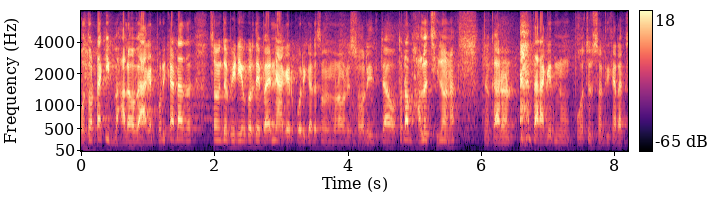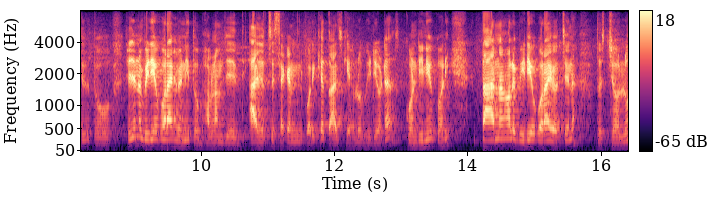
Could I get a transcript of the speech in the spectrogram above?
কতটা কি ভালো হবে। আগের পরীক্ষাটা সময় তো ভিডিও করতে পারিনি। আগের পরীক্ষাটার সময় মোটামুটি শরীরটা অতটা ভালো ছিল না। তো কারণ তার আগের দিন প্রচুর শরীর খারাপ ছিল। তো সেই জন্য ভিডিও করাই হয়নি। তো ভাবলাম যে আজ হচ্ছে সেকেন্ড দিন পরীক্ষা। তো আজকে হলো ভিডিওটা কন্টিনিউ করি। তা না হলে ভিডিও করাই হচ্ছে না। তো চলো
